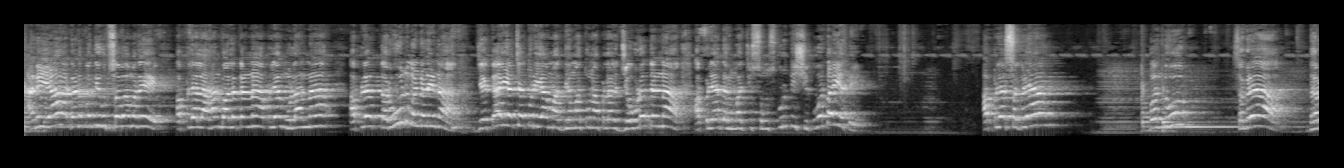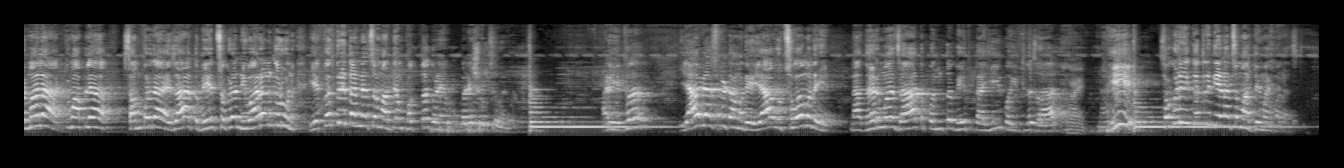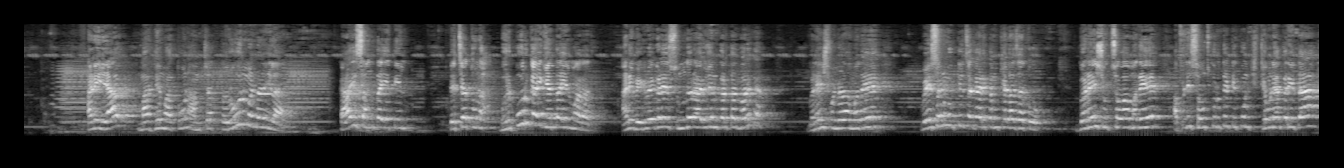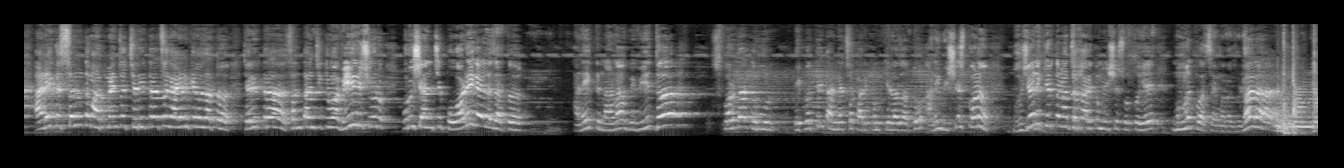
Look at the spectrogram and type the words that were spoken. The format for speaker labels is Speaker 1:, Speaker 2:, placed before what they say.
Speaker 1: आणि या गणपती उत्सवामध्ये आपल्या लहान बालकांना आपल्या मुलांना आपल्या तरुण मंडळींना जे काही याच्यातून या माध्यमातून आपल्याला जेवढं त्यांना आपल्या धर्माची संस्कृती शिकवता येते आपल्या सगळ्या बंधू सगळ्या धर्माला किंवा आपल्या संप्रदाय जात भेद सगळं निवारण करून एकत्रित आणण्याचं माध्यम फक्त गणे गणेशोत्सव उत्सव आणि इथं या व्यासपीठामध्ये या उत्सवामध्ये ना धर्म जात पंत भेद काही बघितलं जात नाही. सगळे एकत्रित येण्याचं माध्यम आहे महाराज. आणि या माध्यमातून आमच्या तरुण मंडळीला काय सांगता येतील? त्याच्यातून भरपूर काही घेता येईल महाराज. आणि वेगवेगळे सुंदर आयोजन करतात बरं का? गणेश मंडळामध्ये व्यसनमुक्तीचा कार्यक्रम केला जातो. गणेश उत्सवामध्ये आपली संस्कृती टिकून ठेवण्याकरिता अनेक संत महात्म्यांचं चरित्राचं गायन केलं जातं. चरित्र संतांची किंवा वीर शूर पुरुषांची पोवाडे गायलं जातं. अनेक नाना विविध स्पर्धा करून एकत्रित आणण्याचा कार्यक्रम केला जातो आणि विशेषपणे भजन कीर्तनाचा कार्यक्रम विशेष होतो हे महत्वाचं आहे मला विठाला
